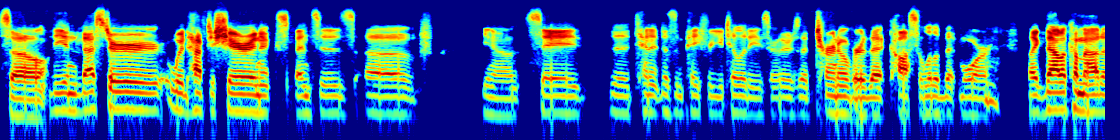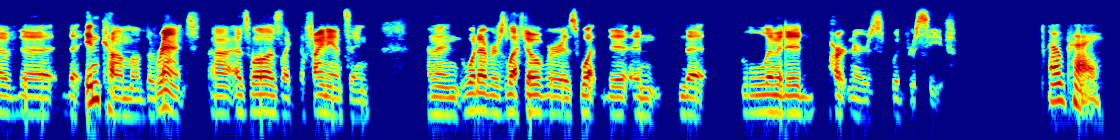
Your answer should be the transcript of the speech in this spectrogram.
So the investor would have to share in expenses of, you know, say the tenant doesn't pay for utilities or there's a turnover that costs a little bit more. Mm. Like that'll come out of the the income of the rent uh, as well as like the financing, and then whatever's left over is what the and the limited partners would receive. Okay.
